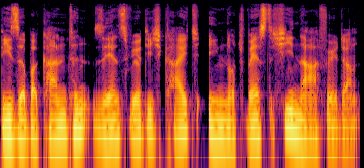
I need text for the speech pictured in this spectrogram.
dieser bekannten Sehenswürdigkeit in Nordwestchina fördern.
